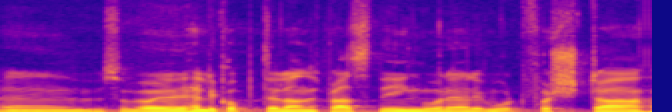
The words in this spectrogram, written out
eh, så vi har ju helikopterlandningsplats, det ingår här i vårt första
